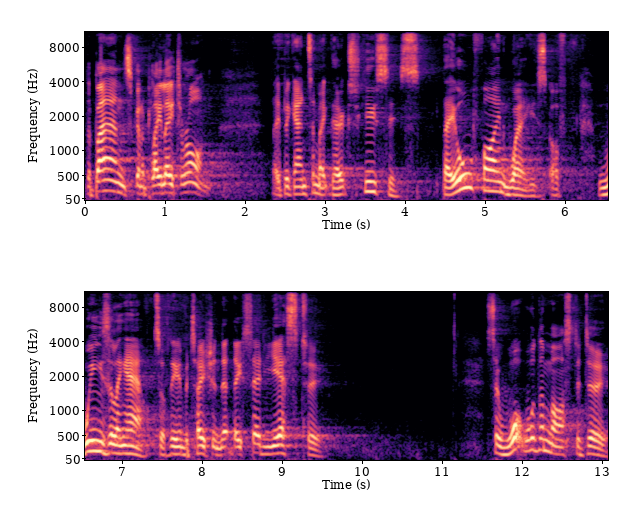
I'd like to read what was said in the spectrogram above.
the band's going to play later on, they began to make their excuses. They all find ways of weaseling out of the invitation that they said yes to. So, what will the master do?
